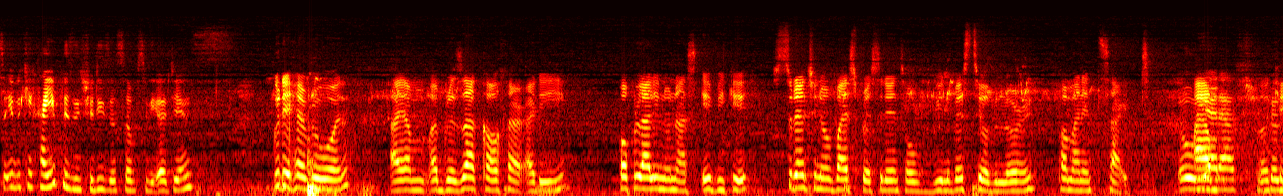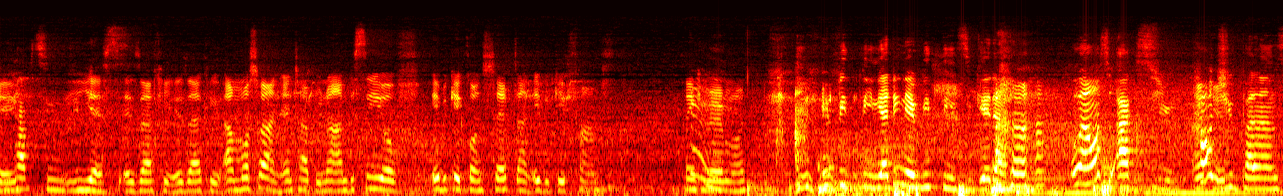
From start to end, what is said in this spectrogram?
So, ABK, can you please introduce yourself to the audience? Good day, everyone. I am Abdrazak Kauthar Adeyi, popularly known as ABK, Student Union Vice President of University of Ilorin, permanent site. Oh, Um, yeah, that's true. Okay. we have to. Yes, exactly, exactly. I'm also an entrepreneur. I'm the CEO of ABK Concept and ABK Farms. Thank you very Hmm. much. everything. You're doing everything together. oh, I want to ask you, how do you balance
